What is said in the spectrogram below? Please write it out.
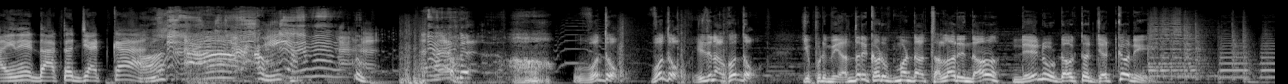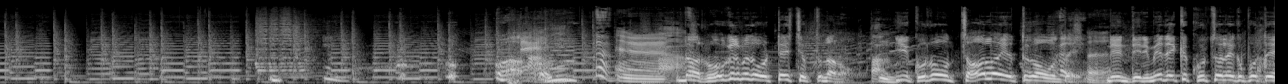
ఆయనే డాక్టర్ జట్కా. వద్దు వద్దు. ఇది నాకు వద్దు. ఇప్పుడు మీ అందరి కడుపు మంట చల్లారిందా? నేను డాక్టర్ జట్కాని. నా రోగుల మీద ఒట్టేసి చెప్తున్నాను. ఈ గుర్రం చాలా ఎత్తుగా ఉంది. నేను దీని మీద ఎక్కి కూర్చోలేకపోతే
